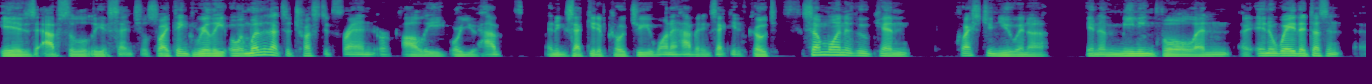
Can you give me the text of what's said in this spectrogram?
is absolutely essential. So I think really, oh, and whether that's a trusted friend or colleague, or you have an executive coach or you want to have an executive coach, someone who can question you in a in a meaningful and uh, in a way that doesn't uh,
